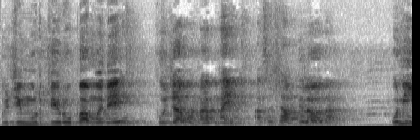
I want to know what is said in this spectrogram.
तुझी मूर्ती रूपामध्ये पूजा होणार नाही असा शाप दिला होता. कुणी?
